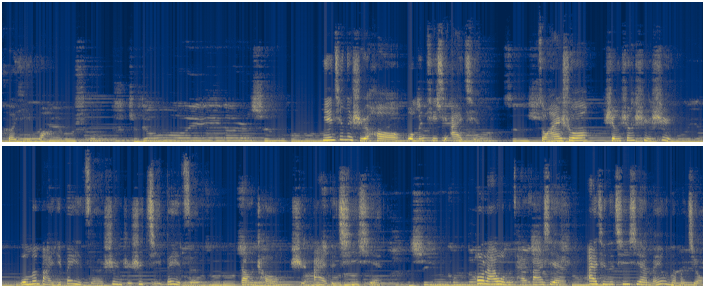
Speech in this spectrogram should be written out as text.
和遗忘。年轻的时候，我们提起爱情，总爱说生生世世。我们把一辈子，甚至是几辈子，当成是爱的期限。后来我们才发现，爱情的期限没有那么久，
